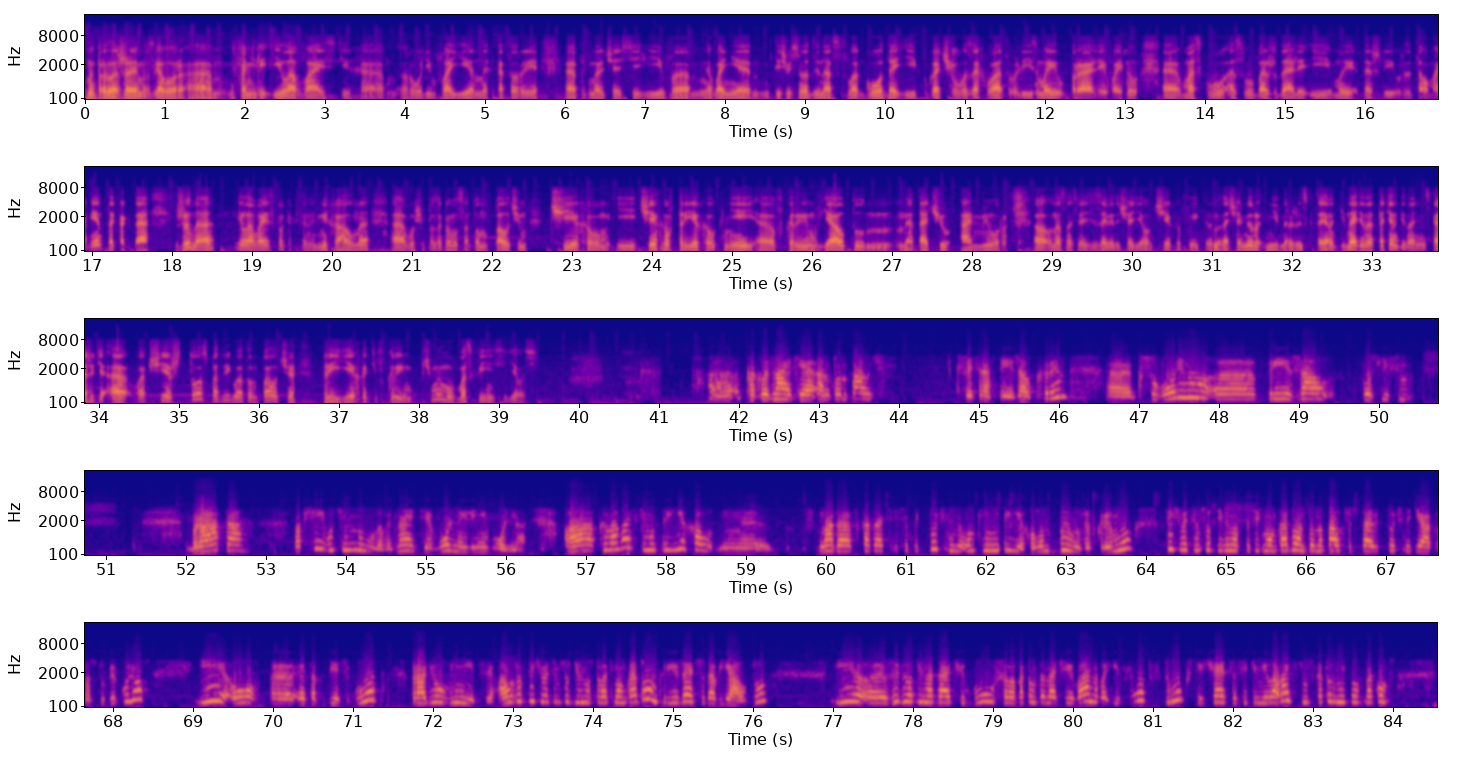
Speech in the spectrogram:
Мы продолжаем разговор о фамилии Иловайстих, о роде военных, которые э, принимали участие и в войне 1812 года, и Пугачева захватывали, Измаил брали, войну э, Москву освобождали. И мы дошли уже до того момента, когда жена Иловайского, капитана Михайловна, а, в общем, познакомился с Антоном Павловичем Чеховым. И Чехов приехал к ней э, в Крым, в Ялту, на дачу Амюр. А, у нас на связи заведующий отделом Чехов и Крым на даче Амюр Нидмержинская Татьяна Геннадьевна. Татьяна Геннадьевна, скажите, а вообще что сподвигло Антона Павловича приехать в Крым? Почему ему в Москве не сиделось? А, как вы знаете, Антон Павлович шесть раз приезжал в Крым, к Суворину э, приезжал после смерти брата. Вообще его тянуло, вы знаете, вольно или невольно. А к Иловайским он приехал, надо сказать, если быть точным, он к ним не приехал. Он был уже в Крыму. В 1897 году Антону Павловичу ставит точный диагноз туберкулез. И он э, этот весь год провел в Ницце. А уже в 1898 году он приезжает сюда в Ялту, и э, живет и на даче Бушева, потом на даче Иванова, и вот вдруг встречается с этим Иловайским, с которым я был знаком,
